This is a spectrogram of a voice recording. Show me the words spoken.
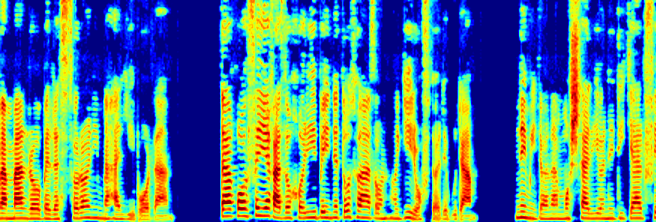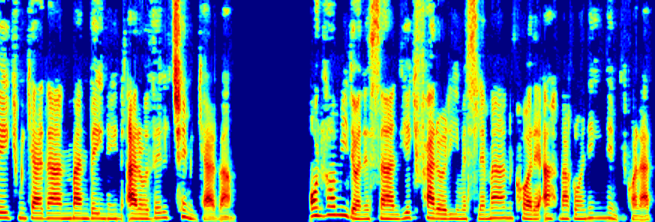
و من را به رستورانی محلی بردند. در قرفه غذاخوری بین دو تا از آنها گیر افتاده بودم. نمی‌دانم مشتریان دیگر فکر می‌کردند من بین این عرازل چه می‌کردم. آنها می‌دانستند یک فراری مثل من کار احمقانه ای نمی کند.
